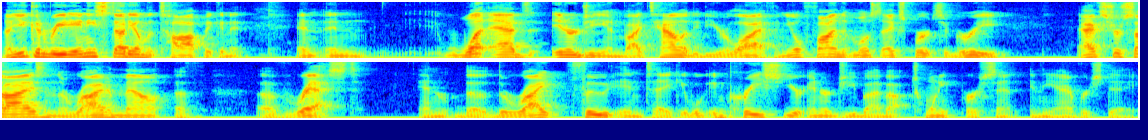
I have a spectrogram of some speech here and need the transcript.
Now you can read any study on the topic and it and and what adds energy and vitality to your life, and you'll find that most experts agree. Exercise and the right amount of, of rest and the, the right food intake, it will increase your energy by about 20% in the average day.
